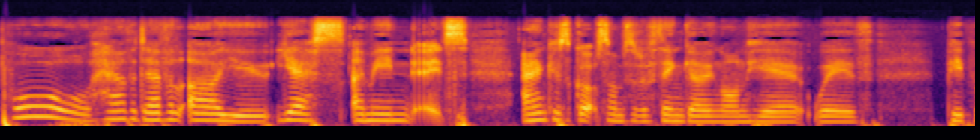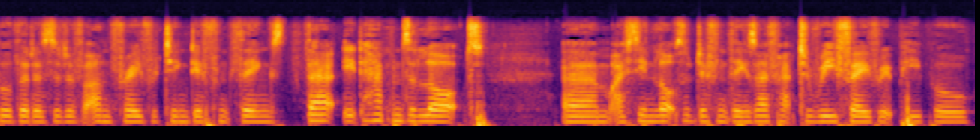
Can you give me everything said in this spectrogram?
Paul, how the devil are you? Yes, I mean, it's Anchor's got some sort of thing going on here with people that are sort of unfavoriting different things. That it happens a lot. Um, I've seen lots of different things. I've had to refavorite people.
